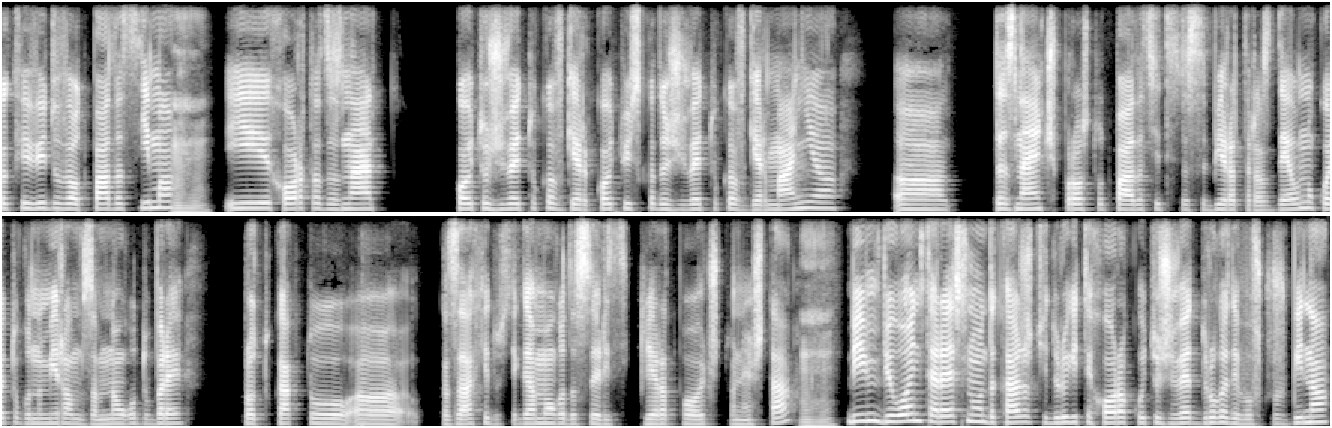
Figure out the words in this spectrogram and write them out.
какви видове отпадъци има мгм. и хората да знаят, който живее тук в Гер... който иска да живее тук в Германия, а, да знае, че просто отпадъците се събират разделно, което го намирам за много добре. защото както а, казах и до сега могат да се рециклират повечето неща. Мгм. Би ми било интересно да кажат и другите хора, които живеят другаде в чужбина,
